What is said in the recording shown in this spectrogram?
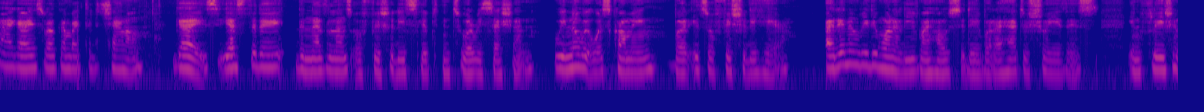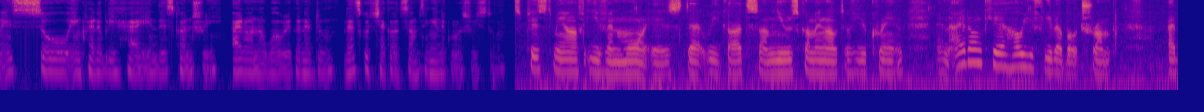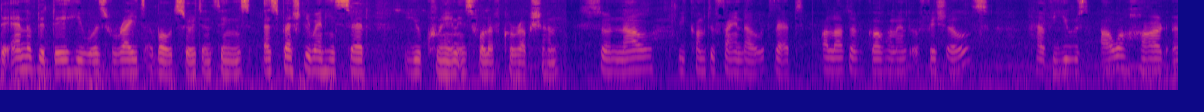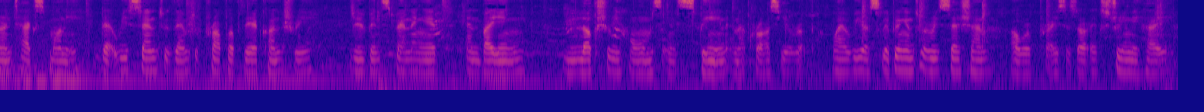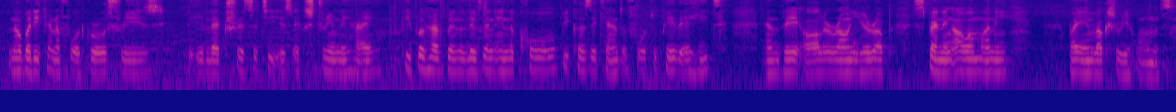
Hi guys, welcome back to the channel. Guys, yesterday the Netherlands officially slipped into a recession. We know it was coming, but it's officially here. I didn't really want to leave my house today, but I had to show you this. Inflation is so incredibly high in this country. I don't know what we're gonna do. Let's go check out something in the grocery store. What's pissed me off even more is that we got some news coming out of Ukraine. And I don't care how you feel about Trump, at the end of the day, he was right about certain things, especially when he said Ukraine is full of corruption. So now we come to find out that a lot of government officials have used our hard-earned tax money that we send to them to prop up their country. They've been spending it and buying luxury homes in Spain and across Europe. While we are slipping into a recession, our prices are extremely high. Nobody can afford groceries. The electricity is extremely high. People have been living in the cold because they can't afford to pay their heat. And they all around Europe spending our money buying luxury homes.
